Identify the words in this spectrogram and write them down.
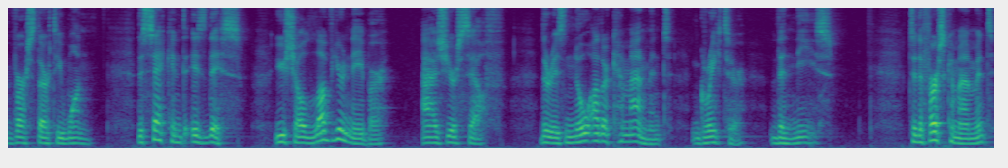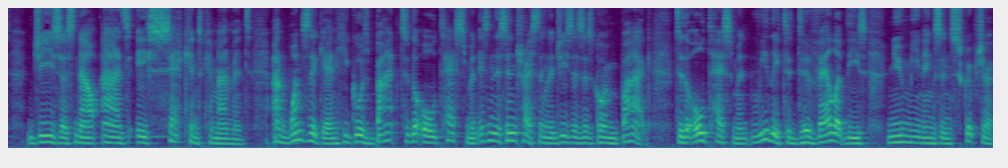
verse 31. The second is this You shall love your neighbour as yourself. There is no other commandment greater than these. To the first commandment, Jesus now adds a second commandment. And once again, he goes back to the Old Testament. Isn't this interesting that Jesus is going back to the Old Testament really to develop these new meanings in Scripture?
